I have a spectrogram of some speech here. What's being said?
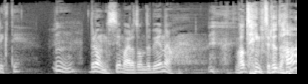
riktig. Mm. Bronse i maratondebuten, ja. Hva tenkte du da?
